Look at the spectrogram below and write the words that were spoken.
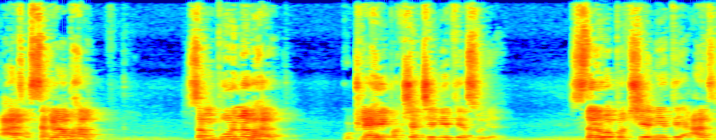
आज सगळा भारत संपूर्ण भारत कुठल्याही पक्षाचे नेते असू द्या सर्व पक्षीय नेते आज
